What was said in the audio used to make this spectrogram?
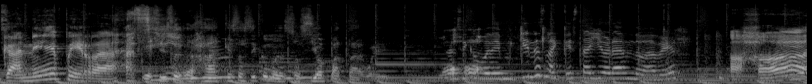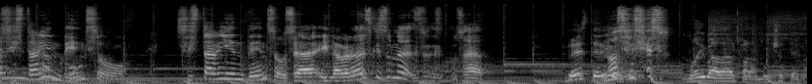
Gané, perra. Que sí Así. se- ajá, que es así como de sociópata, güey. Así como de quién es la que está llorando, a ver. Ajá, sí está bien denso. Sí está bien denso, o sea, y la verdad es que es una, o sea, ¿Ves? Te digo, no sé si es, no iba a dar para mucho tema.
